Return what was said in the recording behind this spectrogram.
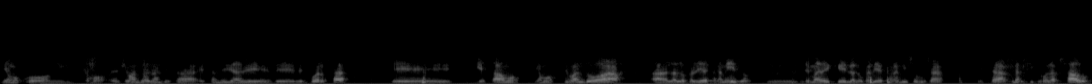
digamos, con digamos, eh, llevando adelante esta, medida de, fuerza y estábamos, digamos, llevando a, la localidad de Jaramillo. El tema de que la localidad de Jaramillo pues, ya está casi colapsado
